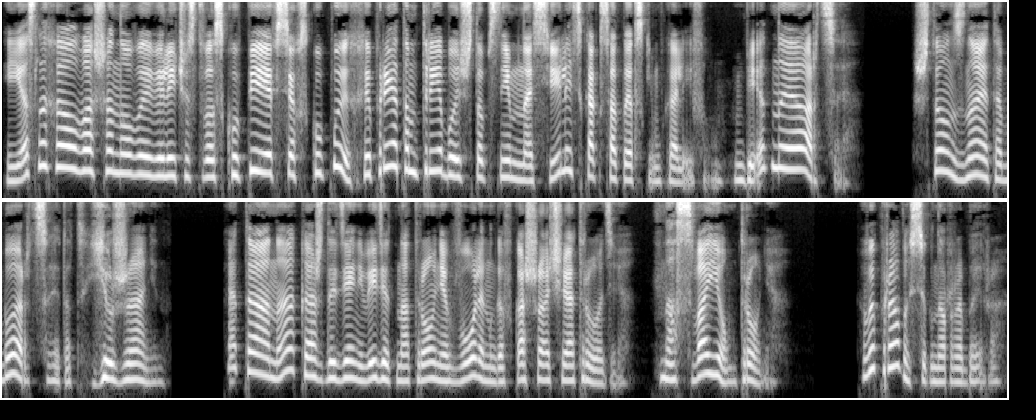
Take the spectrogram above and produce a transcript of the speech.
«Я слыхал, ваше новое величество скупее всех скупых и при этом требует, чтоб с ним носились, как с атевским калифом. Бедная Арция». Что он знает об Арце, этот южанин? Это она каждый день видит на троне Волинга в кошачьей отродье. На своем троне. Вы правы, сигнор Ребейра.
